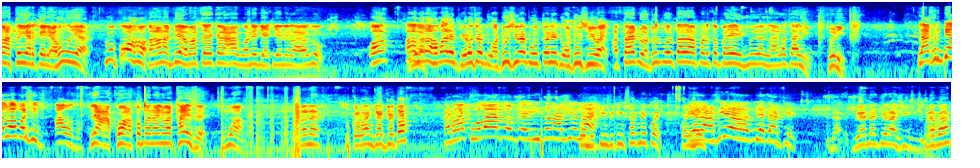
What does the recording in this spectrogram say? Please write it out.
વાત તૈયાર કર્યા હું યાર? શું કહો તાણે બે વાત તૈયાર કર્યા આ મને ડેટિયાને લાવ્યો છું. આ આ મને હવારે ભેળો છે દોઢું સિવાય બોલતો નહીં દોઢું સિવાય. અત્યારે દોઢું જ બોલતા હતા પણ તો પછી હું લાલચ આલી થોડી. લાખ રૂપિયા લેવા પડશે આવો તો. એટલે આખો આતો બનાવીને વાત થાય છે. હું તને તું કડવાન કડવા બોલા તો કે ઈ કણ આવજો કોઈ મીટિંગ બીટિંગ શોખ નહીં કોઈ? બે? રાશી બે બરાબર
